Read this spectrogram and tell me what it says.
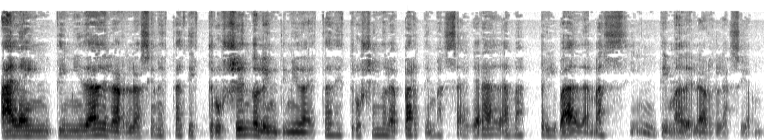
a la intimidad de la relación, estás destruyendo la intimidad, estás destruyendo la parte más sagrada, más privada, más íntima de la relación.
